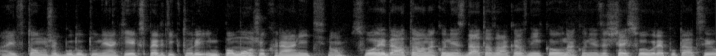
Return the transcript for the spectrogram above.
aj v tom, že budú tu nejakí experti, ktorí im pomôžu chrániť no, svoje dáta a nakoniec dáta zákazníkov, nakoniec ešte aj svoju reputáciu.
